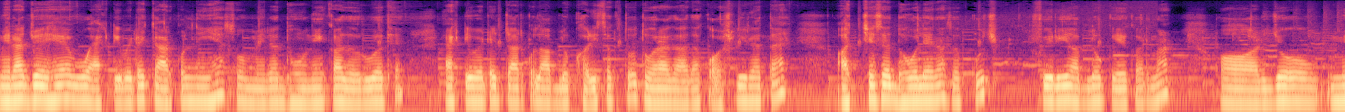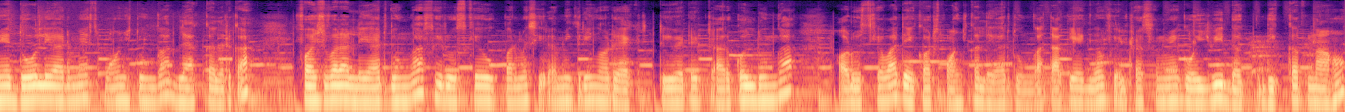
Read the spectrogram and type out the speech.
मेरा जो है वो एक्टिवेटेड चारकोल नहीं है सो मेरा धोने का ज़रूरत है। एक्टिवेटेड चारकोल आप लोग खरीद सकते हो, थोड़ा ज़्यादा कॉस्टली रहता है। अच्छे से धो लेना सब कुछ, फिर ही आप लोग ये करना। और जो मैं दो लेयर में स्पॉन्ज दूँगा ब्लैक कलर का फ़र्स्ट वाला लेयर दूँगा, फिर उसके ऊपर मैं सिरामिक रिंग और एक्टिवेटेड चारकोल दूँगा, और उसके बाद एक और स्पॉन्ज का लेयर दूँगा, ताकि एकदम फिल्ट्रेशन में कोई भी दिक्कत ना हो।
